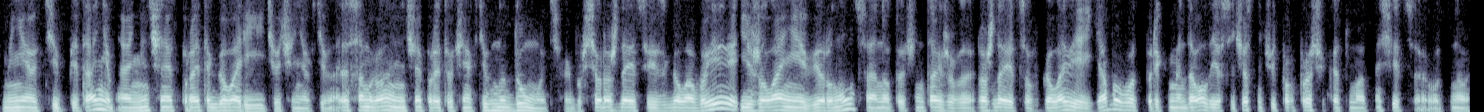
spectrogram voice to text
меняют тип питания, они начинают про это говорить очень активно. И самое главное, они начинают про это очень активно думать. Как бы все рождается из головы, и желание вернуться, оно точно так же рождается в голове. Я бы вот порекомендовал, если честно, чуть попроще к этому относиться. Вот, ну,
